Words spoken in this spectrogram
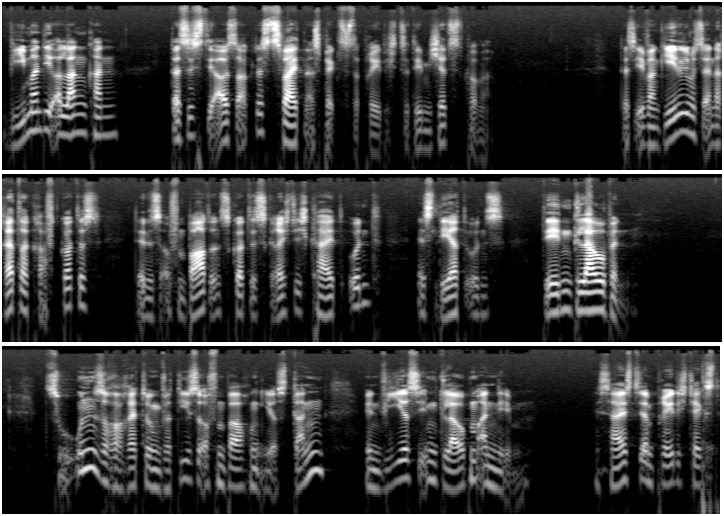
Wie man die erlangen kann, das ist die Aussage des zweiten Aspekts der Predigt, zu dem ich jetzt komme. Das Evangelium ist eine Retterkraft Gottes, denn es offenbart uns Gottes Gerechtigkeit und es lehrt uns den Glauben. Zu unserer Rettung wird diese Offenbarung erst dann, wenn wir sie im Glauben annehmen. Es heißt ja im Predigtext,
